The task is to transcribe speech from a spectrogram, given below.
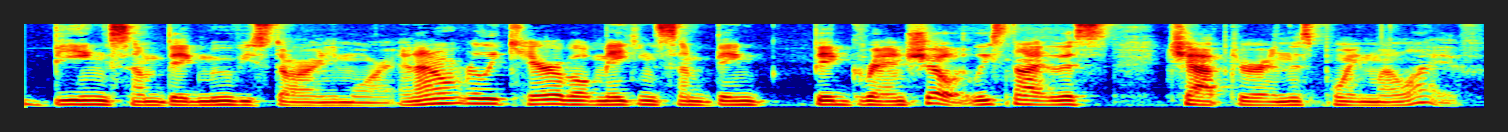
being some big movie star anymore and i don't really care about making some big big grand show. At least not this chapter and this point in my life.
